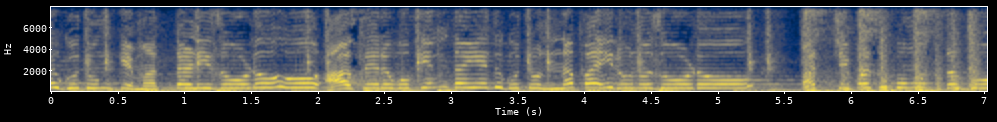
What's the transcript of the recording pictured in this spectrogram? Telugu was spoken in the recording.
అలుగు దుంకె మత్తడి చూడు ఆ చెరువు కింద ఎదుగుతున్న పైరును చూడు పచ్చి పసుపు ముద్దకు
